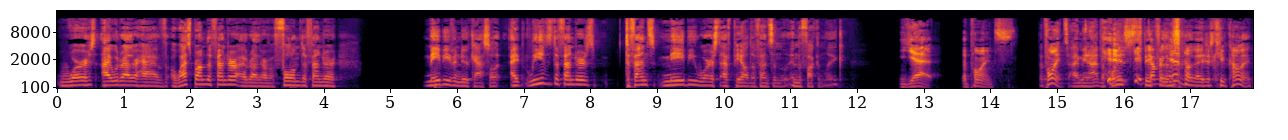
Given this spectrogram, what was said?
Worse, I would rather have a West Brom defender. I would rather have a Fulham defender. Maybe even Newcastle. I Leeds defenders defense maybe worst FPL defense in the, in the fucking league. Yet the points. The points. I mean, I, the points speak for themselves. They just keep coming.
